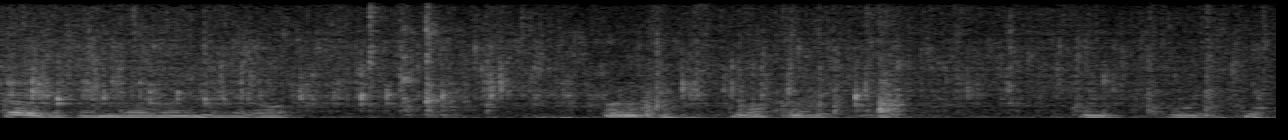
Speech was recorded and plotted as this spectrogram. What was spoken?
こっち側がテンダーロインだけど、ちょっとわかるここにこうしてで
